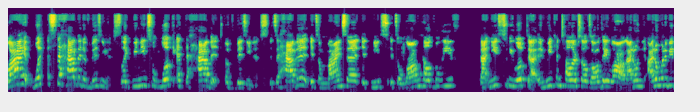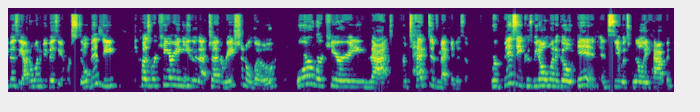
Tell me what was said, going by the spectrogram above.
why what's the habit of busyness? Like we need to look at the habit of busyness. It's a habit, it's a mindset, it needs it's a long-held belief that needs to be looked at. And we can tell ourselves all day long, I don't I don't want to be busy. I don't want to be busy. And we're still busy because we're carrying either that generational load or we're carrying that protective mechanism. We're busy because we don't want to go in and see what's really happening.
